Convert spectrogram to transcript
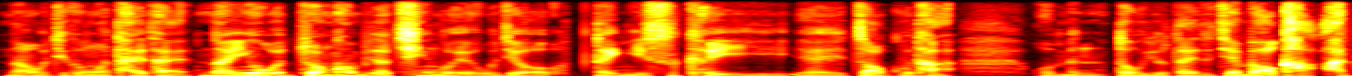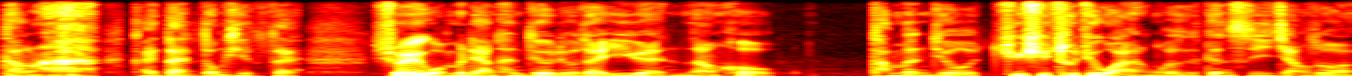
那我就跟我太太，那因为我状况比较轻微，我就等于是可以诶照顾她。我们都有带着健保卡，当然该带的东西都在，所以我们两个人就留在医院，然后他们就继续出去玩。我就跟司机讲说，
